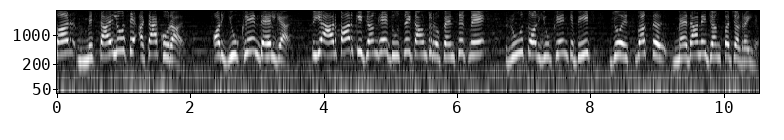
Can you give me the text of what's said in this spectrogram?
पर मिसाइलों से अटैक हो रहा है और यूक्रेन दहल गया तो ये आर पार की जंग है दूसरे काउंटर ऑफेंसिव में रूस और यूक्रेन के बीच, जो इस वक्त मैदान जंग पर चल रही है।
